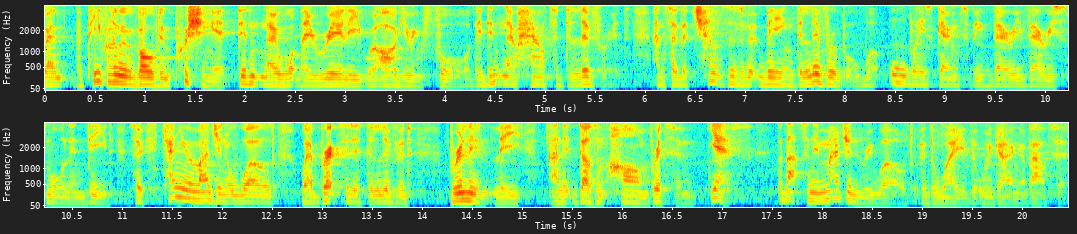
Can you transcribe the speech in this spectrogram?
when the people who were involved in pushing it didn't know what they really were arguing for. They didn't know how to deliver it. And so the chances of it being deliverable were always going to be very, very small indeed. So can you imagine a world where Brexit is delivered brilliantly and it doesn't harm Britain? Yes. But that's an imaginary world with the way that we're going about it.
